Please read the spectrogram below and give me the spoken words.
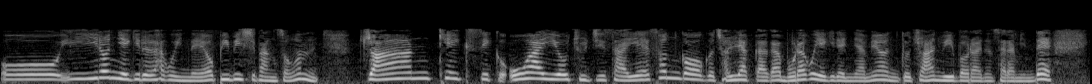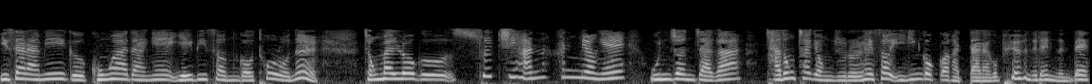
어 이런 얘기를 하고 있네요. BBC 방송은 존 케이식 그 오하이오 주지사의 선거 그 전략가가 뭐라고 얘기를 했냐면 그 존 위버라는 사람인데 이 사람이 그 공화당의 예비 선거 토론을 정말로 그 술 취한 한 명의 운전자가 자동차 경주를 해서 이긴 것과 같다라고 표현을 했는데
